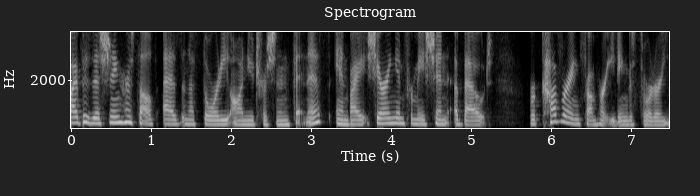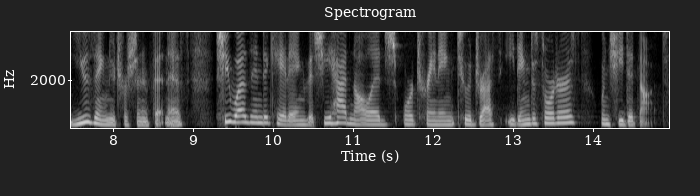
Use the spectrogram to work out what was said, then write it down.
By positioning herself as an authority on nutrition and fitness, and by sharing information about recovering from her eating disorder using nutrition and fitness, she was indicating that she had knowledge or training to address eating disorders when she did not.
